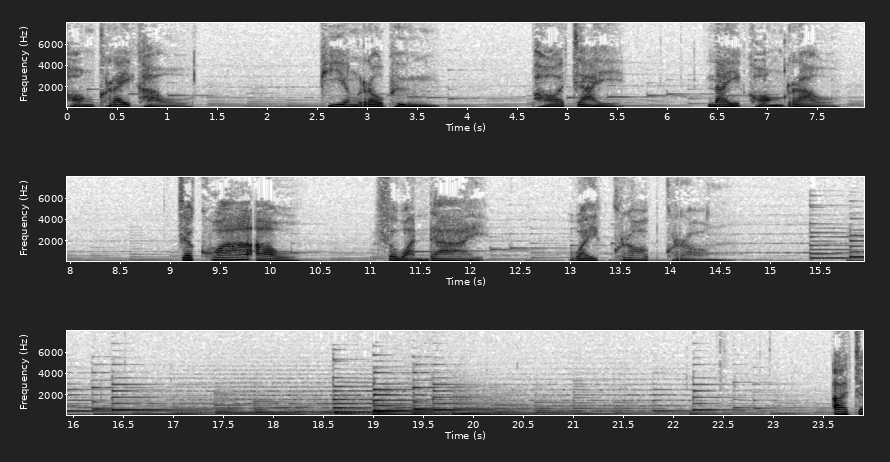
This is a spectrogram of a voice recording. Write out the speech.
ของใครเขา เพียงเราพึง พอใจ ในของเรา จะคว้าเอา สวรรค์ได้ ไว้ครอบครอง อาจ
